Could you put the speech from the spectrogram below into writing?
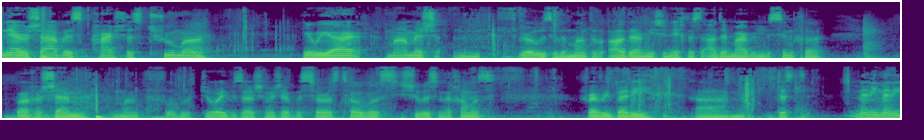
Erev Shabbos, Parshas Truma. Here we are, Mamish, in the throes of the month of Adar, Mishanichnas Adar Marbim Besimcha. Baruch Hashem, a month filled with joy, B'zar Shem Hashem, Besoros, Tovos, Yeshuas, and Nechamos for everybody. Um, just many, many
